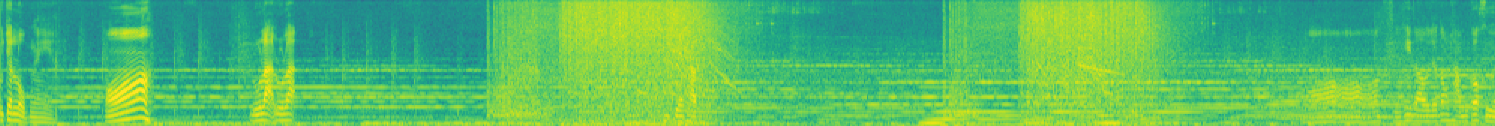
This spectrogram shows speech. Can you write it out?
กูจะหลบไงอะ อ๋อ รู้ละ รู้ละพี่เจครับอ๋ออ๋ออ๋อสิ่งที่เราจะต้องทำก็คือ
